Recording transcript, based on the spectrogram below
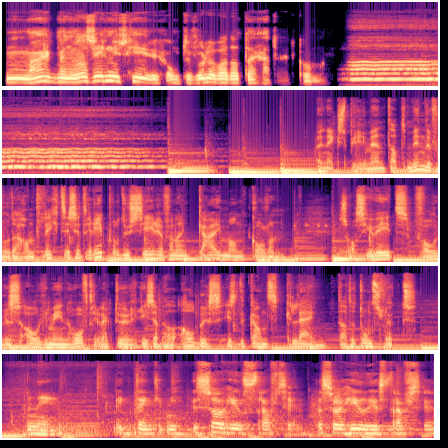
Maar ik ben wel zeer nieuwsgierig om te voelen wat dat daar gaat uitkomen. Een experiment dat minder voor de hand ligt is het reproduceren van een Kaiman-column. Zoals je weet, volgens algemeen hoofdredacteur Isabel Albers is de kans klein dat het ons lukt. Nee, ik denk het niet. Het zou heel straf zijn. Dat zou heel, heel straf zijn.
